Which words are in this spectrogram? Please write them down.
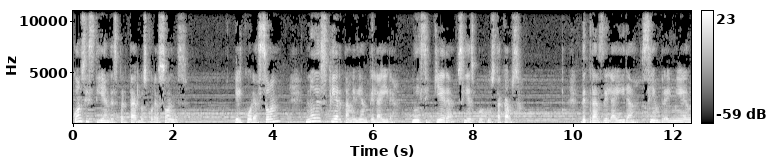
consistía en despertar los corazones. El corazón no despierta mediante la ira, ni siquiera si es por justa causa. Detrás de la ira siempre hay miedo,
